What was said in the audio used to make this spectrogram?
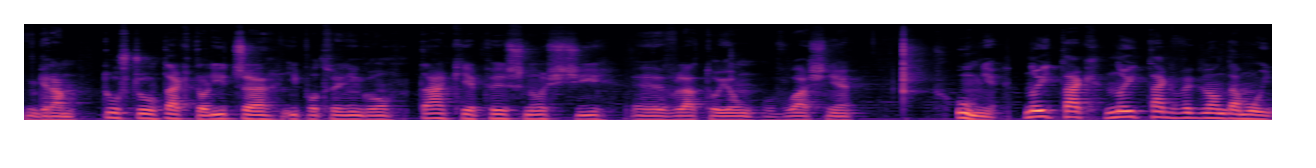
gram tłuszczu. Tak to liczę i po treningu takie pyszności y, wlatują właśnie u mnie. No i tak, no i tak wygląda mój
